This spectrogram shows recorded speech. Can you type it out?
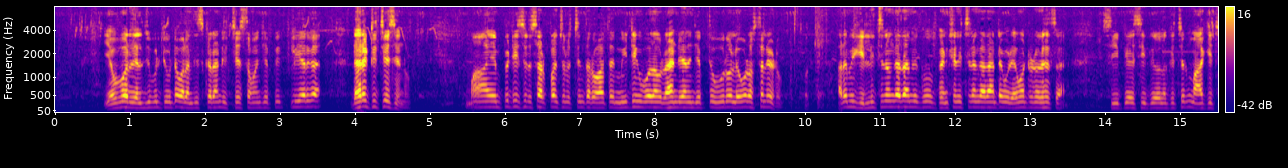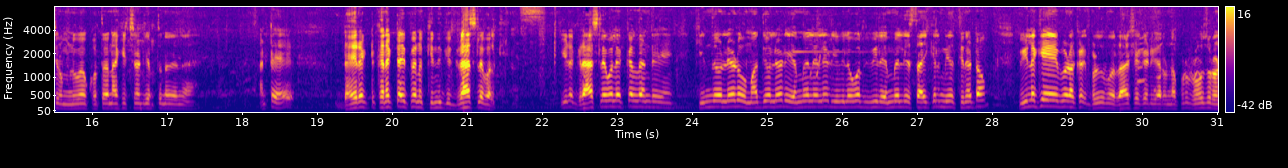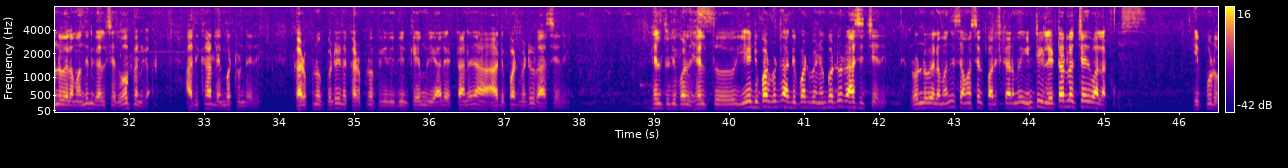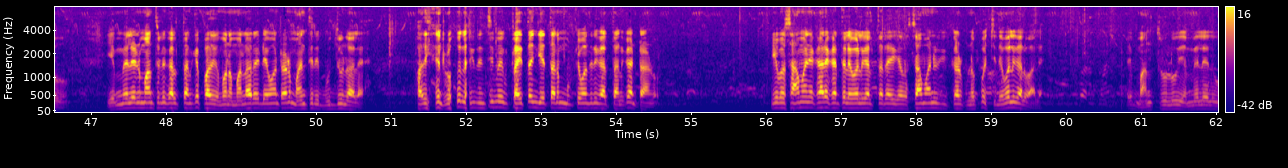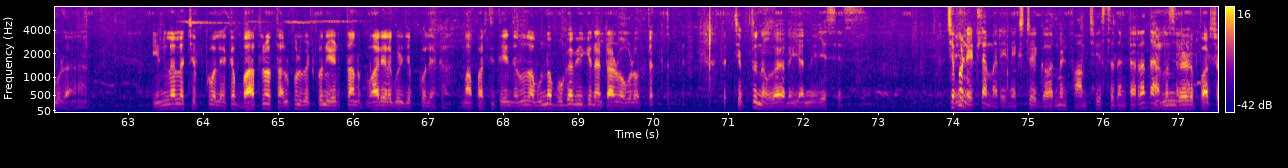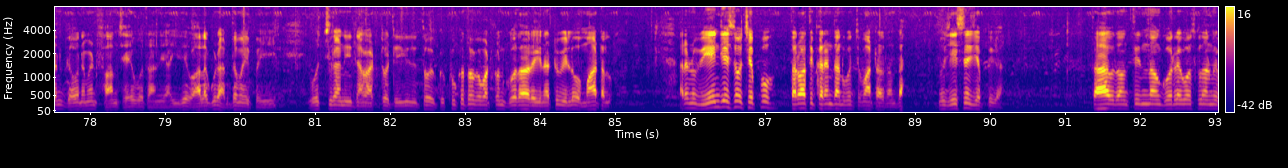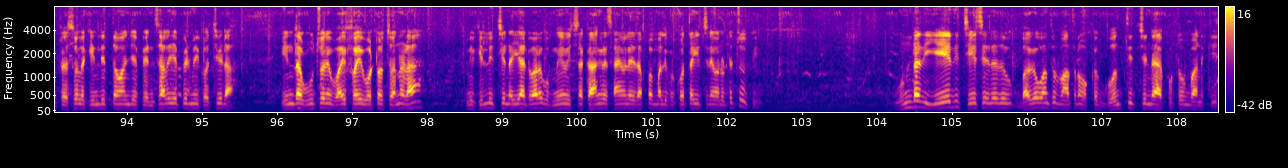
ఎవరు ఎలిజిబిలిటీ ఉంటే వాళ్ళని తీసుకురండి ఇచ్చేస్తామని చెప్పి క్లియర్గా డైరెక్ట్ ఇచ్చేసిండు. మా ఎంపీటీసీలు సర్పంచులు వచ్చిన తర్వాత మీటింగ్ పోదాం రండి అని చెప్తే ఊరోళ్ళు ఎవడు వస్తలేడు అరే మీకు ఇల్లు ఇచ్చినాం కదా మీకు పెన్షన్ ఇచ్చినాం కదా అంటే కూడా ఏమంటున్నావు తెలుసా? సిపిఐ సిపిఐ వాళ్ళకి ఇచ్చాను మాకు ఇచ్చినాం నువ్వు కొత్తగా నాకు ఇచ్చినట్టు చెప్తున్నావు అంటే డైరెక్ట్ కనెక్ట్ అయిపోయాను కిందికి గ్రాస్ లెవెల్కి ఈడ గ్రాస్ లెవెల్ ఎక్కదండి కింద లేడు మధ్య లేడు ఎమ్మెల్యే లేడు వీళ్ళు ఎవరు వీళ్ళు ఎమ్మెల్యే స్థాయికి వెళ్ళి మీద తినటం. వీళ్ళకే ఇప్పుడు అక్కడ ఇప్పుడు రాజశేఖర రెడ్డి గారు ఉన్నప్పుడు రోజు రెండు వేల మందిని కలిసేది ఓపెన్గా అధికారులు ఎంబట్టి ఉండేది. కడుపు నొప్పి ఉంటే ఈయన కడుపు నొప్పి ఇది దీనికి ఏం చేయాలి ఎట్లా అనేది ఆ- డిపార్ట్మెంట్కి రాసేది. హెల్త్ డిపార్ట్మెంట్ హెల్త్ ఏ డిపార్ట్మెంట్ ఆ డిపార్ట్మెంట్ ఎంబట్టి రాసిచ్చేది. రెండు వేల మంది సమస్యల పరిష్కారం ఇంటికి లెటర్లు వచ్చేది వాళ్ళకు. ఇప్పుడు ఎమ్మెల్యేని మంత్రిని కలుపుతానికే పది మన మల్లారెడ్డి ఏమంటాడు? మంత్రి బుద్ధి ఉండాలి. పదిహేను రోజుల నుంచి మేము ప్రయత్నం చేస్తాను ముఖ్యమంత్రిని కలుపుతానికి అంటాడు. ఇవ సామాన్య కార్యకర్తలు ఎవరు కలుపుతారు ఇక సామాన్యుడికి కడుపు నొప్పి వచ్చింది ఎవరు కలవాలి? అంటే మంత్రులు ఎమ్మెల్యేలు కూడా ఇళ్ళల్లో చెప్పుకోలేక బాత్రూంలో తలుపులు పెట్టుకొని ఏడుతాను భార్యలకు కూడా చెప్పుకోలేక. మా పరిస్థితి ఏంటి ఉన్న బుగ్గ బీకిని అంటాడు ఒకడు. చెప్తున్నావు ఉదాహరణ ఇవన్నీ. ఎస్ ఎస్ చెప్పండి ఎట్లా మరి నెక్స్ట్ గవర్నమెంట్ ఫామ్ చేస్తుందంటారా? హండ్రెడ్ పర్సెంట్ గవర్నమెంట్ ఫామ్ చేయబోతుంది. ఇది వాళ్ళకు కూడా అర్థమైపోయి వచ్చిరాని ఇదితో కుక్కతో పట్టుకొని గోదావరి అయినట్టు వీళ్ళు మాటలు. అరే నువ్వు ఏం చేసినావు చెప్పు. తర్వాత కరెంట్ దాని గురించి మాట్లాడదాం. దా నువ్వు చేసినవి చెప్పు ఇక. తాగుదాం తిందాం గొర్రె కోసుకుందాం మీ ప్రెస్ వాళ్ళకి ఇండ్లు ఇస్తామని చెప్పి ఎన్నిసార్లు చెప్పిండు మీకు వచ్చిడా? ఇంట్లో కూర్చొని వైఫై కొట్టవచ్చు అన్నాడా? మీకు ఇల్లు ఇచ్చిండు అయ్యాటి వరకు మేము ఇచ్చిన కాంగ్రెస్ హామీ లేదు తప్ప మళ్ళీ ఇప్పుడు కొత్తగా ఇచ్చిన ఏమైనా ఉంటే చూపి. ఉండదు ఏది చేసేలేదు భగవంతుడు మాత్రం ఒక్క గొంతు ఆ కుటుంబానికి.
